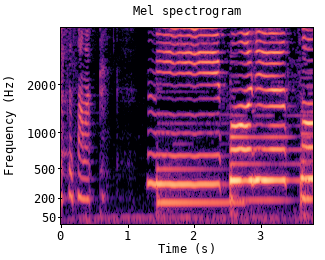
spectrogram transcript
Ще раз те саме. Мі, фа, дієс, соль,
